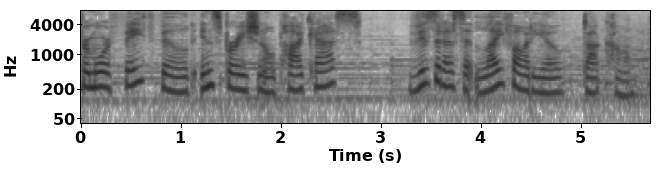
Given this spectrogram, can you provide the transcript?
For more faith filled, inspirational podcasts, visit us at lifeaudio.com.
